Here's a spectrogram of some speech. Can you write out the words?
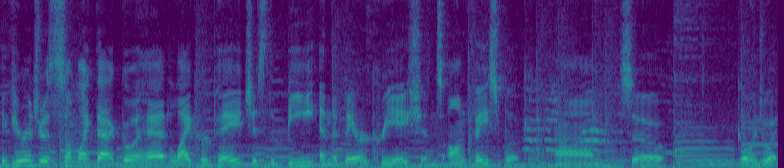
if you're interested in something like that, go ahead, like her page. It's the Bee and the Bear Creations on Facebook. Um, so go enjoy.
